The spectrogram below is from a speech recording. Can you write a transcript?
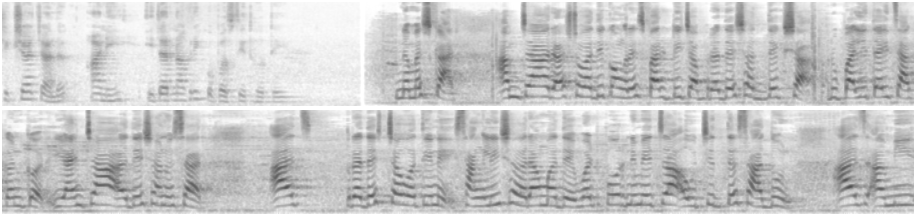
शिक्षाचालक आणि इतर नागरिक उपस्थित होते. नमस्कार. आमच्या राष्ट्रवादी काँग्रेस पार्टीच्या प्रदेशाध्यक्षा रुपालीताई चाकणकर यांच्या आदेशानुसार आज प्रदेशच्या वतीने सांगली शहरामध्ये वटपौर्णिमेचं औचित्य साधून आज आम्ही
